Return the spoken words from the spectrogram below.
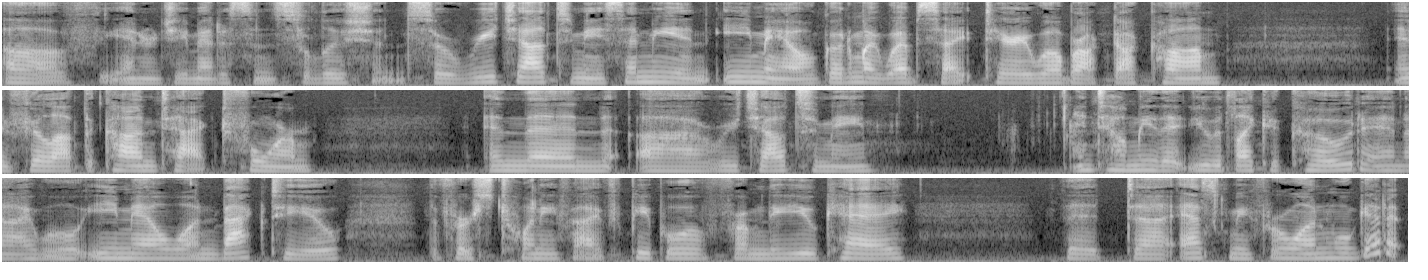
of the energy medicine solution. So reach out to me, send me an email, go to my website, terrywellbrock.com, and fill out the contact form. And then uh, reach out to me and tell me that you would like a code, and I will email one back to you. The first 25 people from the UK that uh, ask me for one will get it.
